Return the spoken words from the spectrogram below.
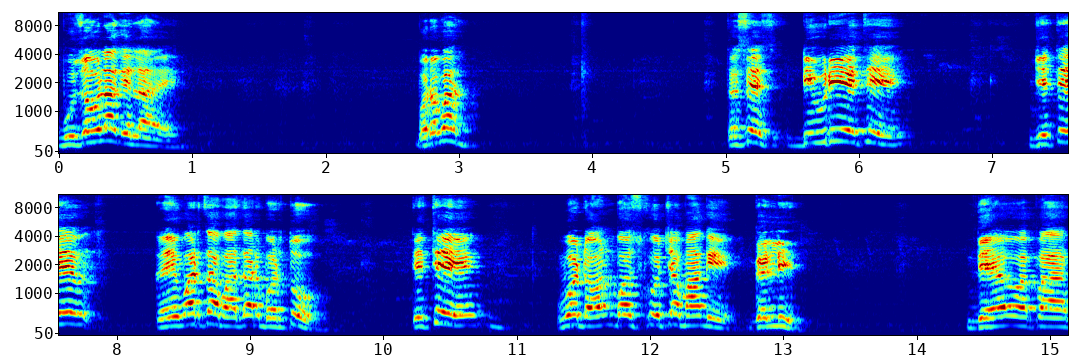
बुजवला गेला आहे बरोबर? तसेच डिवरी येथे जेथे रविवारचा बाजार भरतो तेथे व डॉन बॉस्कोच्या मागे गल्लीत. देह व्यापार.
